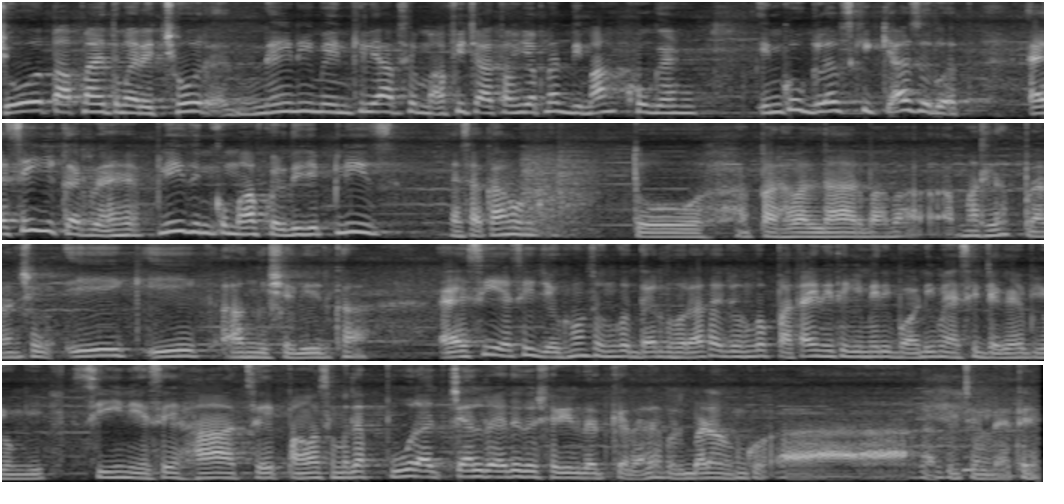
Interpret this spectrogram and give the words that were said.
चोर पापा हैं तुम्हारे, चोर। नहीं नहीं, मैं इनके लिए आपसे माफ़ी चाहता हूँ, ये अपना दिमाग खो गए हैं। इनको ग्लव्स की क्या ज़रूरत? ऐसे ही ये कर रहे हैं। प्लीज़ इनको माफ़ कर दीजिए प्लीज़ ऐसा कहा उनको। तो पर हवलदार बाबा मतलब प्रांशु एक एक अंग शरीर का ऐसी ऐसी जगहों से उनको दर्द हो रहा था जो उनको पता ही नहीं था कि मेरी बॉडी में ऐसी जगह भी होंगी। सीने से हाथ से पाँव से मतलब पूरा चल रहे थे तो शरीर दर्द कर रहा था पर बड़ा उनको आ करके चल रहे थे।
